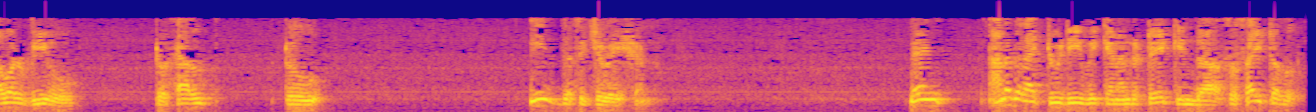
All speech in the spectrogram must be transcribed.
our view to help to ease the situation. Then another activity we can undertake in the societal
